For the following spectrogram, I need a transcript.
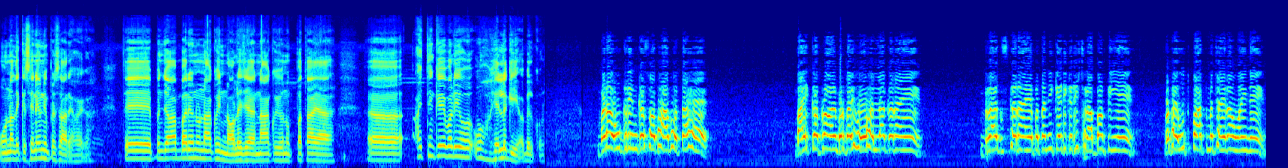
ਉਹਨਾਂ ਦੇ ਕਿਸੇ ਨੇ ਵੀ ਨਹੀਂ ਪ੍ਰਸਾਰਿਆ ਹੋਏਗਾ। ਤੇ ਪੰਜਾਬ ਬਾਰੇ ਉਹਨੂੰ ਨਾ ਕੋਈ ਨੌਲੇਜ ਹੈ, ਨਾ ਕੋਈ ਉਹਨੂੰ ਪਤਾ ਆ ਆਈ ਥਿੰਕ ਇਹ ਵਾਲੀ ਉਹ ਉਹ ਹਿੱਲ ਗਈ ਹੈ ਬਿਲਕੁਲ। बड़ा उग्र इनका स्वभाव होता है। बाइक का प्राण पर भाई हो हल्ला कराए ड्रग्स कराए, पता नहीं केड़ी केड़ी शराबा पिए पर भाई उत्पात मचाए रहा हुआ इन्हें।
